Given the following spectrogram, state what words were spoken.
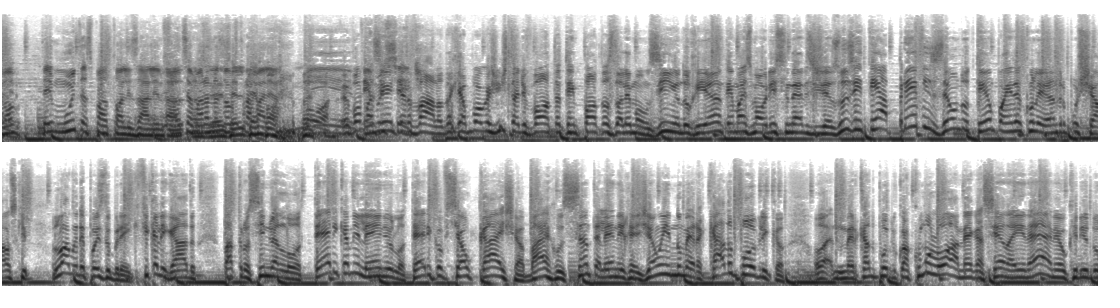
Não, tem muitas pra atualizar ali. No final de semana nós vamos trabalhar. Boa, eu vou fazer um intervalo. Daqui a pouco a gente tá de volta. Tem pautas do Alemãozinho, do Rian, tem mais Maurício Neves de Jesus e tem a previsão do tempo ainda com Leandro Puchalski, logo depois do break. Fica ligado, patrocínio é Lotérica Milênio, Lotérica Oficial Caixa, bairro Santa Helena e região e no Mercado Público. No Mercado Público acumulou a Mega Sena aí, né, meu querido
